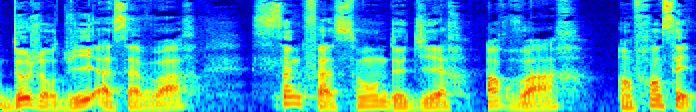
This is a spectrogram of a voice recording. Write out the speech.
d'aujourd'hui, à savoir cinq façons de dire au revoir en français.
